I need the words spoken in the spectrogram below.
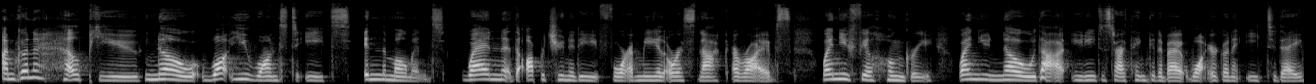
I'm going to help you know what you want to eat in the moment when the opportunity for a meal or a snack arrives, when you feel hungry, when you know that you need to start thinking about what you're going to eat today.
